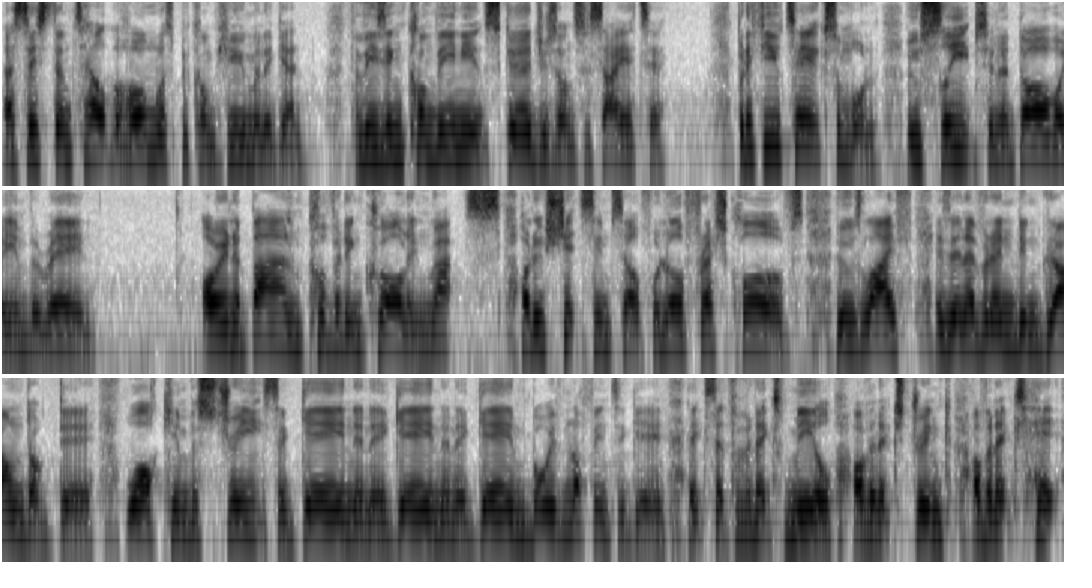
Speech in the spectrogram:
a system to help the homeless become human again, for these inconvenient scourges on society. But if you take someone who sleeps in a doorway in the rain, or in a barn covered in crawling rats, or who shits himself with no fresh clothes, whose life is a never-ending Groundhog Day, walking the streets again and again and again, but with nothing to gain except for the next meal or the next drink or the next hit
